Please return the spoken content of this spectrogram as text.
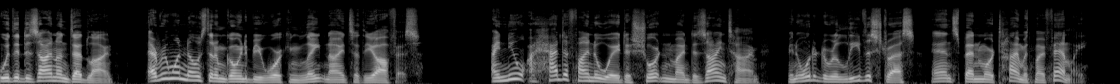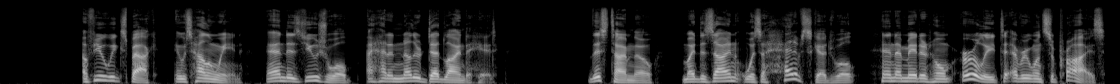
With the design on deadline, everyone knows that I'm going to be working late nights at the office. I knew I had to find a way to shorten my design time in order to relieve the stress and spend more time with my family. A few weeks back, it was Halloween, and as usual, I had another deadline to hit. This time, though, my design was ahead of schedule, and I made it home early to everyone's surprise.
